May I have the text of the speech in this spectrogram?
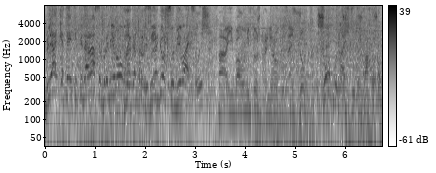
Блять, это эти пидорасы бронированные, которых заебешься убивать, слышь? А, ебал, у них тоже бронированный, значит, жопа надо. Жопу, значит, походу.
